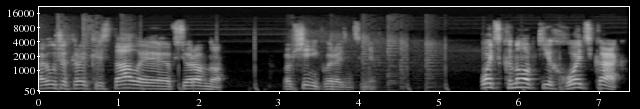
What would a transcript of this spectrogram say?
Как лучше открывать кристаллы, все равно. Вообще никакой разницы нет. Хоть с кнопки, хоть как.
